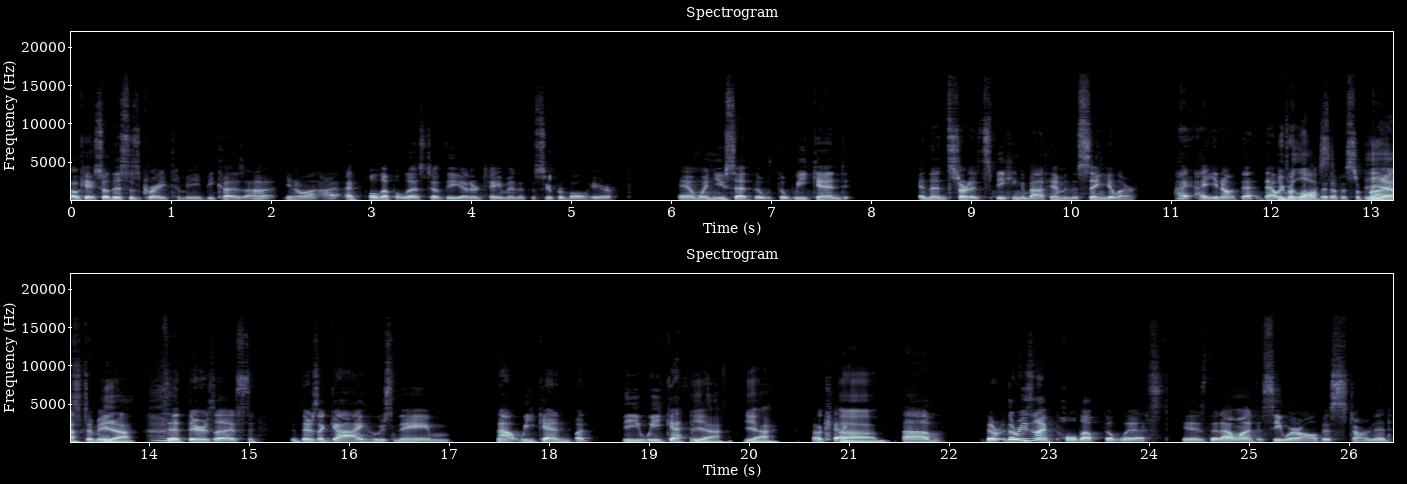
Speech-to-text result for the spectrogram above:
Okay, so this is great to me because I, you know, I, I've pulled up a list of the entertainment at the Super Bowl here, and when you said the the Weeknd, and then started speaking about him in the singular, I, I you know that that was a little bit of a surprise yeah, to me. Yeah, that there's a there's a guy whose name not Weekend but the Weeknd. Yeah, yeah. Okay. Um, um, the the reason I pulled up the list is that I wanted to see where all this started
